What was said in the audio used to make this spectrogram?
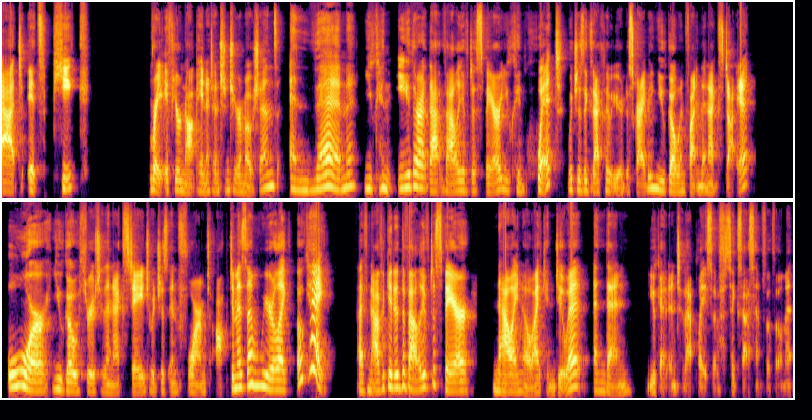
at its peak, right? If you're not paying attention to your emotions. And then you can either at that valley of despair, you can quit, which is exactly what you're describing. You go and find the next diet. Or you go through to the next stage, which is informed optimism, where you're like, okay, I've navigated the valley of despair. Now I know I can do it. And then you get into that place of success and fulfillment.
